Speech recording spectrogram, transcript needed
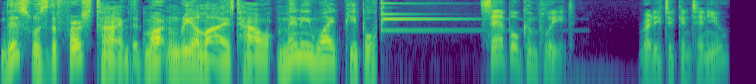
This was the first time that Martin realized how many white people Sample complete. Ready to continue?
